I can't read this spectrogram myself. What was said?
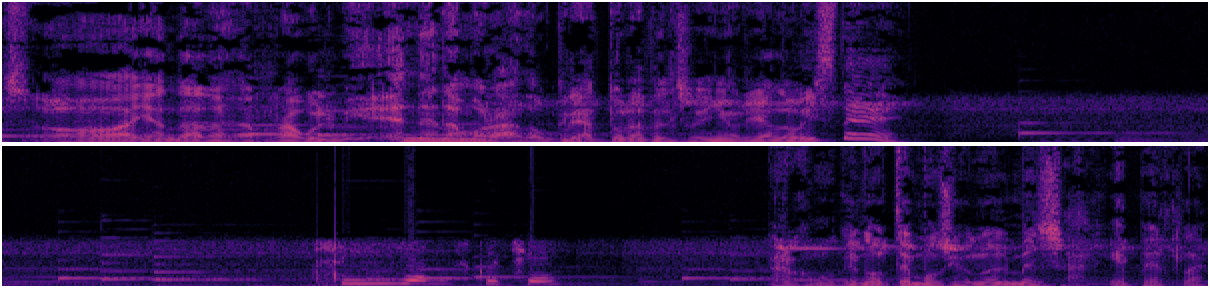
Eso, ahí anda Raúl bien enamorado, criatura del Señor. ¿Ya lo viste? Sí, ya lo escuché. Pero como que no te emocionó el mensaje, Perla.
